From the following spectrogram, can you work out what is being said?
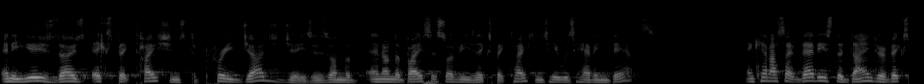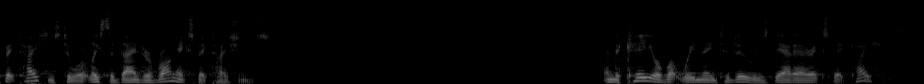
And he used those expectations to prejudge Jesus, on the, and on the basis of his expectations, he was having doubts. And can I say that is the danger of expectations too, or at least the danger of wrong expectations. And the key of what we need to do is doubt our expectations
